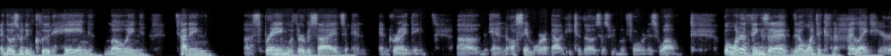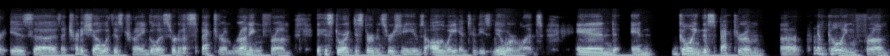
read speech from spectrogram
And those would include haying, mowing, cutting, uh, spraying with herbicides, and, and grinding. Um, and I'll say more about each of those as we move forward as well. But one of the things that I that I want to kind of highlight here is, uh, as I try to show with this triangle, is sort of a spectrum running from the historic disturbance regimes all the way into these newer ones, and and going the spectrum, uh, kind of going from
